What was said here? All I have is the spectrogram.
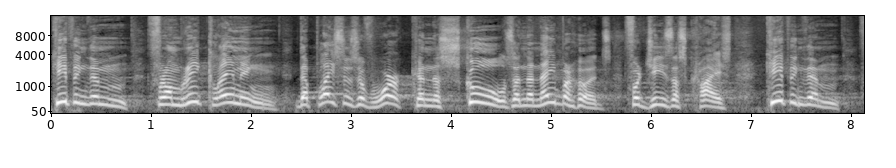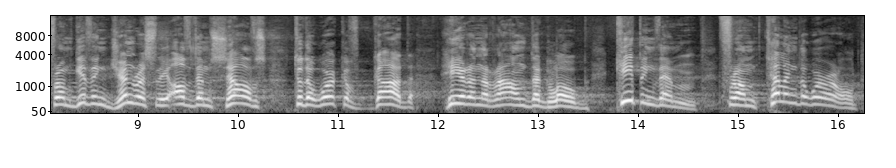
keeping them from reclaiming the places of work and the schools and the neighborhoods for Jesus Christ, keeping them from giving generously of themselves to the work of God here and around the globe, keeping them from telling the world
